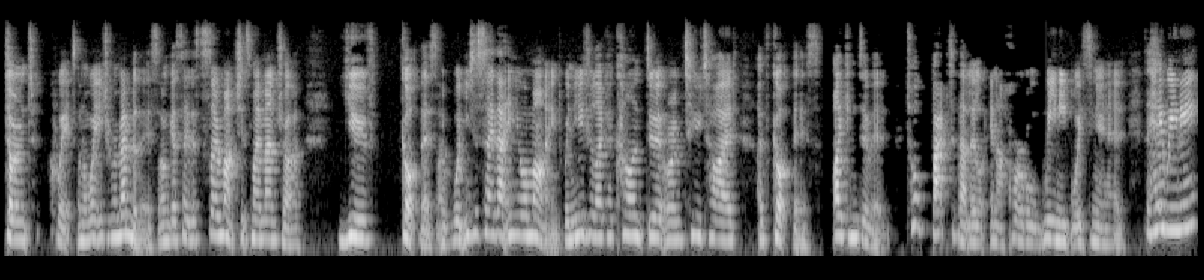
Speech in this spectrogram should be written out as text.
Don't quit. And I want you to remember this. I'm going to say this so much. It's my mantra. You've got this. I want you to say that in your mind. When you feel like I can't do it or I'm too tired, I've got this. I can do it. Talk back to that little inner horrible weenie voice in your head. Say, hey, weenie,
